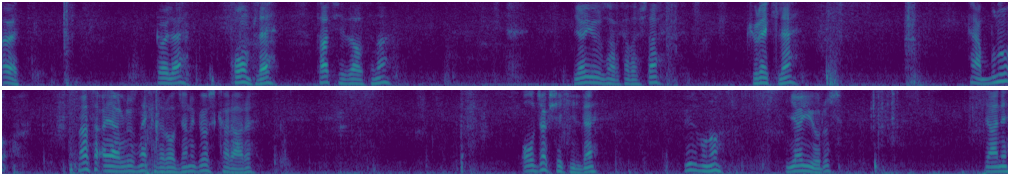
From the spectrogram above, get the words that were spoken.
Evet. Böyle komple taç hizasına yayıyoruz arkadaşlar. Kürekle. Ha, bunu nasıl ayarlıyoruz ne kadar olacağını göz kararı. Olacak şekilde biz bunu yayıyoruz. Yani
